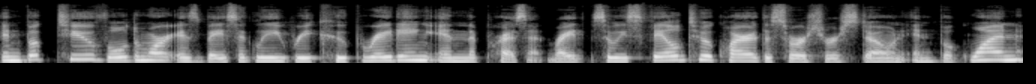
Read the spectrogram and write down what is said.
In book two, Voldemort is basically recuperating in the present, right? So he's failed to acquire the Sorcerer's Stone in book one,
